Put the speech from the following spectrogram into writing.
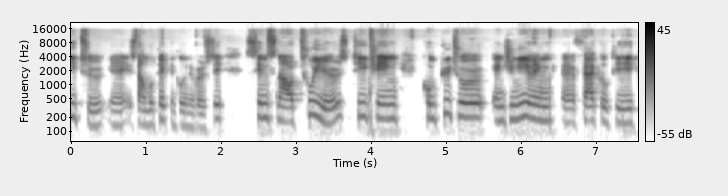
ITÜ, uh, Istanbul Technical University, since now two years, teaching computer engineering uh, faculty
